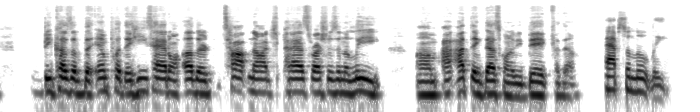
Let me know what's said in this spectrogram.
because of the input that he's had on other top notch pass rushers in the league. Um, I, I think that's going to be big for them. Absolutely.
